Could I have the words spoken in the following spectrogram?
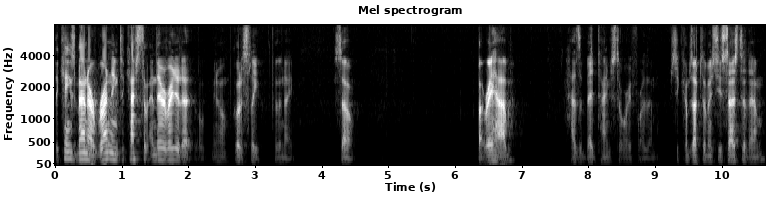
the king's men are running to catch them, and they're ready to, you know, go to sleep for the night. So, but Rahab has a bedtime story for them. She comes up to them and she says to them,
